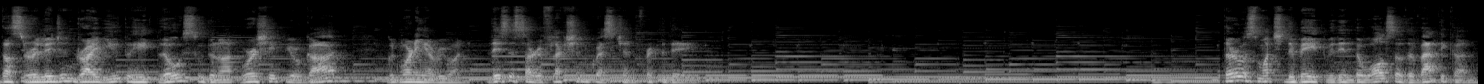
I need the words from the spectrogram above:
Does religion drive you to hate those who do not worship your God? Good morning, everyone. This is our reflection question for today. There was much debate within the walls of the Vatican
